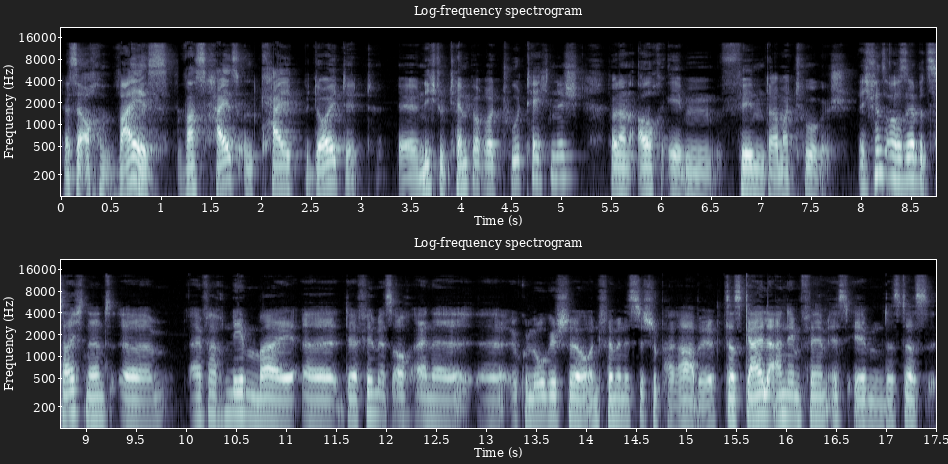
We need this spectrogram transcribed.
dass er auch weiß, was heiß und kalt bedeutet. Äh, nicht nur temperaturtechnisch, sondern auch eben filmdramaturgisch. Ich finde es auch sehr bezeichnend, ähm, einfach nebenbei, äh, der Film ist auch eine äh, ökologische und feministische Parabel. Das Geile an dem Film ist eben, dass das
